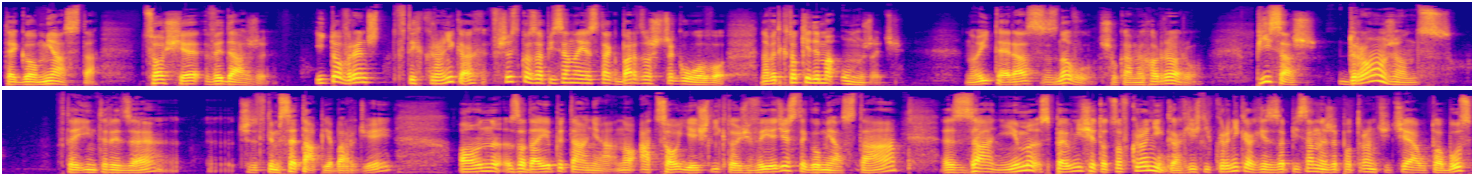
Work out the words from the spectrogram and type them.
tego miasta. Co się wydarzy. I to wręcz w tych kronikach wszystko zapisane jest tak bardzo szczegółowo. Nawet kto kiedy ma umrzeć. No i teraz znowu szukamy horroru. Pisarz, drążąc w tej intrydze, czy w tym setupie bardziej, on zadaje pytania, no a co jeśli ktoś wyjedzie z tego miasta, zanim spełni się to, co w kronikach? Jeśli w kronikach jest zapisane, że potrąci cię autobus,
